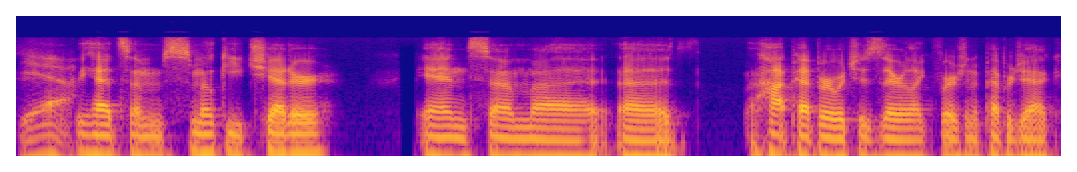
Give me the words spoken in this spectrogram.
yeah. We had some smoky cheddar and some uh, uh, hot pepper, which is their like version of pepper jack.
